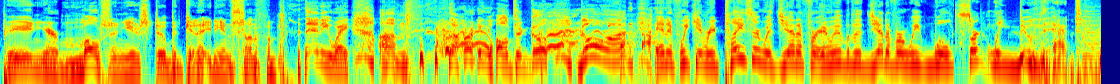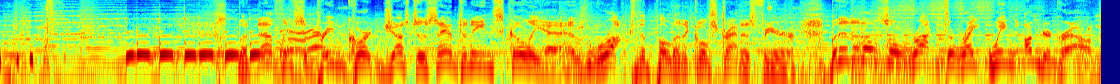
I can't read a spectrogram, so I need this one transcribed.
pee in your Molson, you stupid Canadian son of a. anyway, um, all right, Walter, go go on, and if we can replace her with Jennifer, and with Jennifer, we will certainly do that. The death of Supreme Court Justice Antonin Scalia has rocked the political stratosphere, but it had also rocked the right wing underground.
